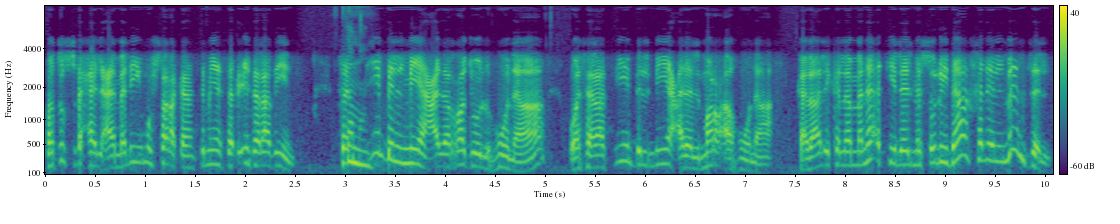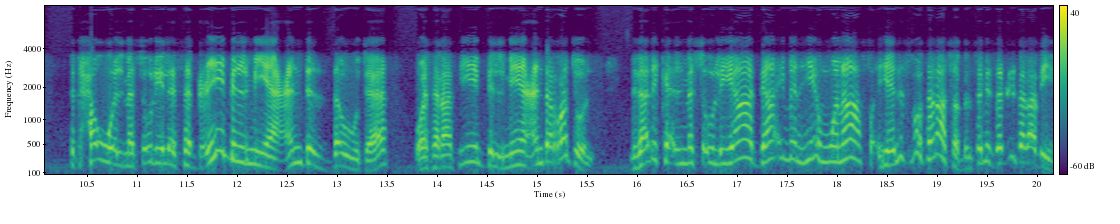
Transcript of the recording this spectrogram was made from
فتصبح العملية مشتركة نسميها 70 30 60% على الرجل هنا و30% على المرأة هنا. كذلك لما نأتي للمسؤوليه داخل المنزل تتحول المسؤوليه إلى 70% عند الزوجة و30% عند الرجل. لذلك المسؤوليات دائما هي مناص هي نسبة وتناسب بنسميه 70 30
